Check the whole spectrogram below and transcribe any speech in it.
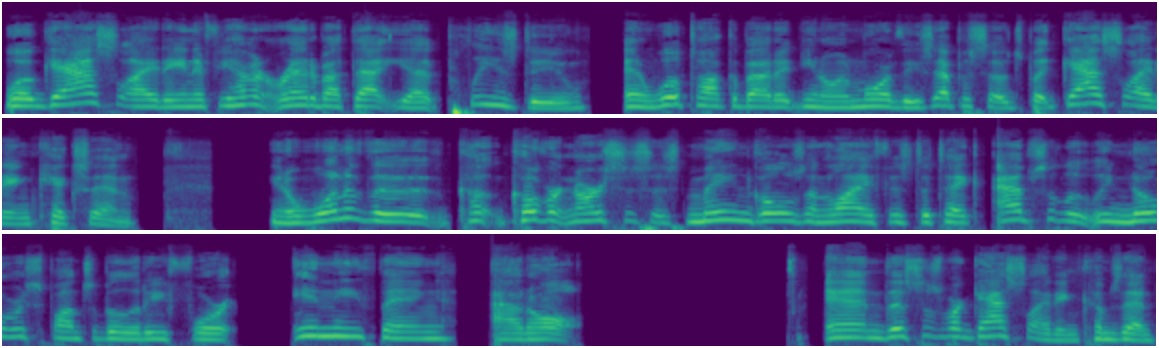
Well, gaslighting, if you haven't read about that yet, please do. And we'll talk about it, you know, in more of these episodes. But gaslighting kicks in. You know, one of the co- covert narcissist's main goals in life is to take absolutely no responsibility for anything at all. And this is where gaslighting comes in.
